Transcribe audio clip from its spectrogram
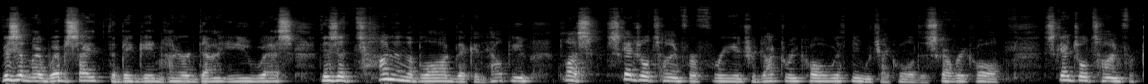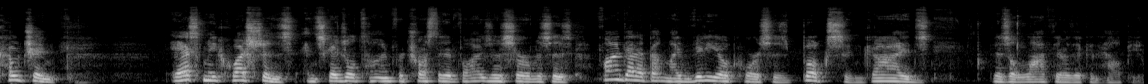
Visit my website, thebiggamehunter.us. There's a ton in the blog that can help you. Plus, schedule time for a free introductory call with me, which I call a discovery call. Schedule time for coaching. Ask me questions and schedule time for trusted advisor services. Find out about my video courses, books, and guides. There's a lot there that can help you.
